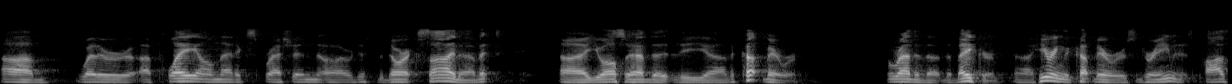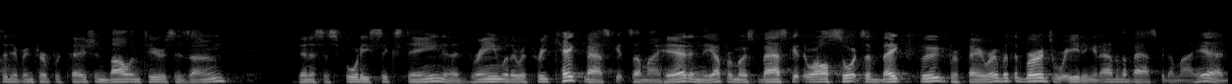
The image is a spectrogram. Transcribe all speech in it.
um, whether a play on that expression or just the dark side of it, uh, you also have the the, uh, the cupbearer, or rather the the baker, uh, hearing the cupbearer's dream and its positive interpretation, volunteers his own. Genesis 40:16, a dream where there were three cake baskets on my head. In the uppermost basket there were all sorts of baked food for Pharaoh, but the birds were eating it out of the basket on my head.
